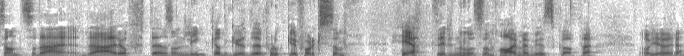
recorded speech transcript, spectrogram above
Så det er, det er ofte en sånn link at Gud plukker folk som heter noe som har med budskapet å gjøre.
